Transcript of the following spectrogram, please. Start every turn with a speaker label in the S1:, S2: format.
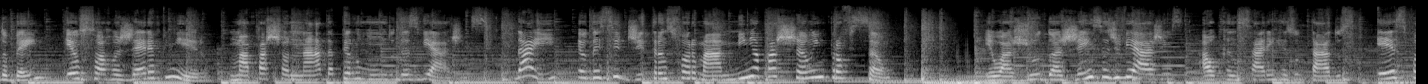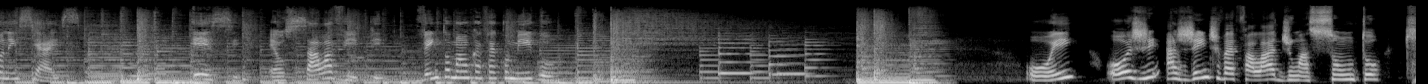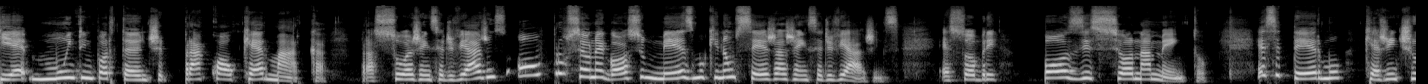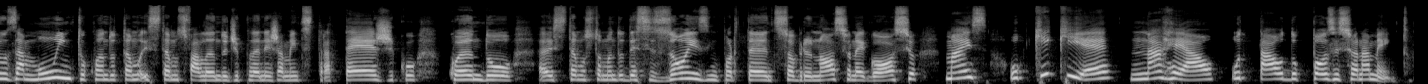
S1: tudo bem? Eu sou a Rogéria Pinheiro, uma apaixonada pelo mundo das viagens. Daí, eu decidi transformar a minha paixão em profissão. Eu ajudo agências de viagens a alcançarem resultados exponenciais. Esse é o Sala VIP. Vem tomar um café comigo. Oi, hoje a gente vai falar de um assunto que é muito importante para qualquer marca, para sua agência de viagens ou para o seu negócio, mesmo que não seja agência de viagens. É sobre posicionamento. Esse termo que a gente usa muito quando tamo, estamos falando de planejamento estratégico, quando uh, estamos tomando decisões importantes sobre o nosso negócio, mas o que, que é, na real, o tal do posicionamento?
